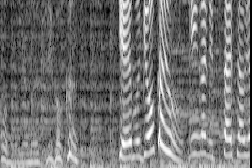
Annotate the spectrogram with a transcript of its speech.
この世の地獄ゲーム業界をみんなに伝えちゃうよ。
